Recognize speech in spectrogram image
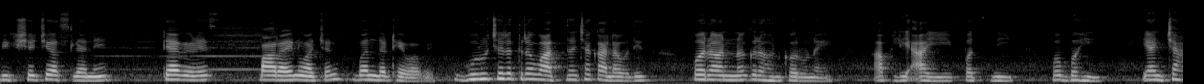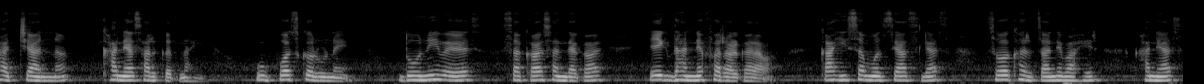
भिक्षेची असल्याने त्यावेळेस पारायण वाचन बंद ठेवावे. गुरुचरित्र वाचण्याच्या कालावधीत परअन्न ग्रहण करू नये. आपली आई पत्नी व बहीण यांच्या हातचे अन्न खाण्यास हरकत नाही. उपवास करू नये. दोन्ही वेळेस सकाळ संध्याकाळ एक धान्य फराळ करावा. काही समस्या असल्यास स्वखर्चाने बाहेर खाण्यास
